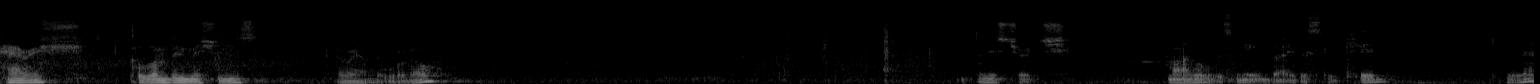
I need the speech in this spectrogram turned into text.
parish, Columban missions around the world. And this church model was made by this little kid, Keela.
